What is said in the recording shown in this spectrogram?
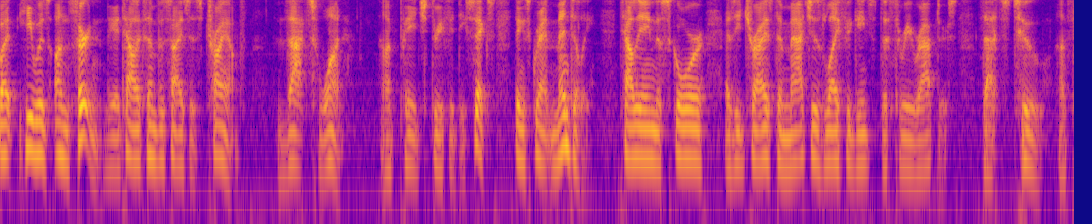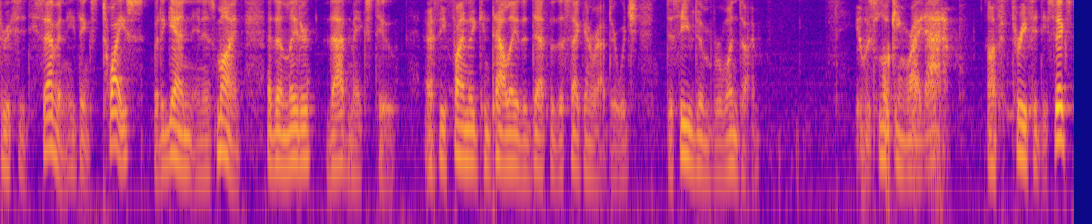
But he was uncertain. The italics emphasize his triumph. That's one. On page 356, thinks Grant mentally, tallying the score as he tries to match his life against the three raptors. That's two. On 357, he thinks twice, but again in his mind. And then later, that makes two, as he finally can tally the death of the second raptor, which deceived him for one time. It was looking right at him of 356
